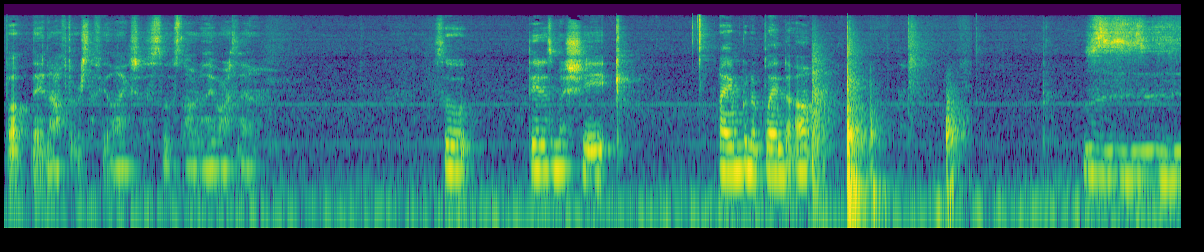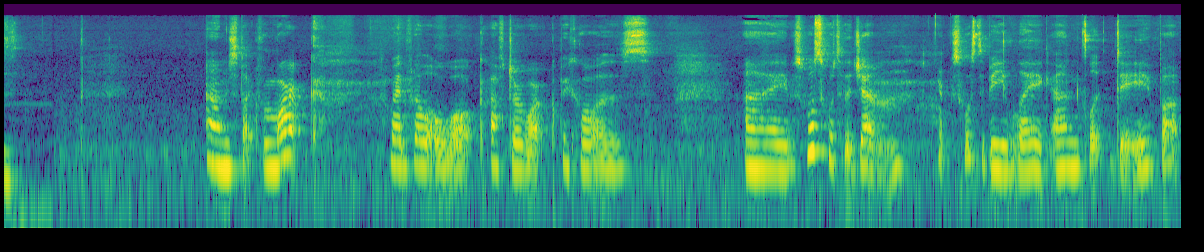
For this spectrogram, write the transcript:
But then afterwards I feel anxious, so it's not really worth it. So there is my shake. I am going to blend it up. I'm just back from work. Went for a little walk after work because I was supposed to go to the gym. It was supposed to be leg and glute day, but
